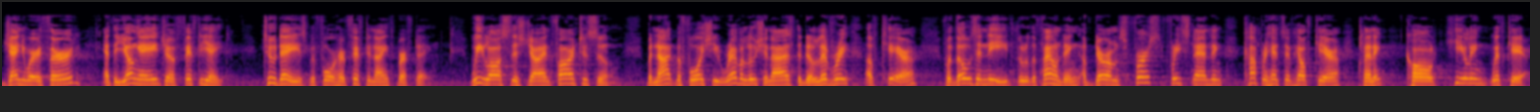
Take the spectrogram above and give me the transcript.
January 3rd, at the young age of 58 two days before her 59th birthday. We lost this giant far too soon, but not before she revolutionized the delivery of care for those in need through the founding of Durham's first freestanding comprehensive health CAARE clinic called Healing with CAARE.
